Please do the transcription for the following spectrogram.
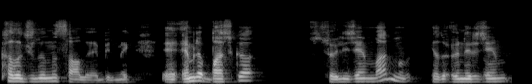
kalıcılığını sağlayabilmek. E, Emre başka söyleyeceğim var mı? Ya da önereceğim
